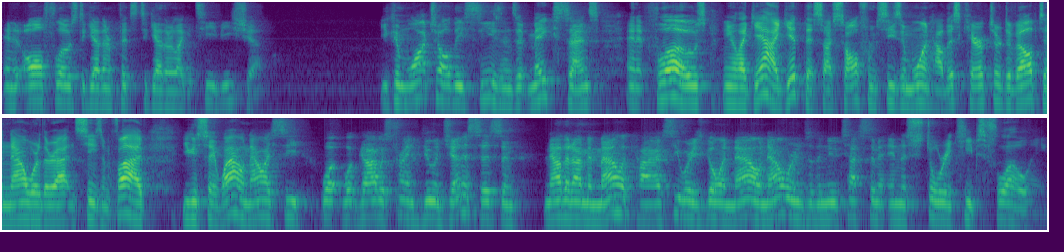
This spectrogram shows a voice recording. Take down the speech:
and it all flows together and fits together like a TV show. You can watch all these seasons, it makes sense and it flows, and you're like, yeah, I get this. I saw from season one how this character developed and now where they're at in season five. You can say, wow, now I see what, what God was trying to do in Genesis and now that I'm in Malachi, I see where he's going now. Now we're into the New Testament and the story keeps flowing.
